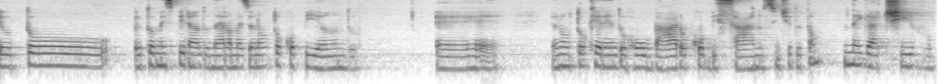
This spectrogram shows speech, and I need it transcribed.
Eu tô, eu tô me inspirando nela, mas eu não estou copiando. É, eu não estou querendo roubar ou cobiçar no sentido tão negativo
